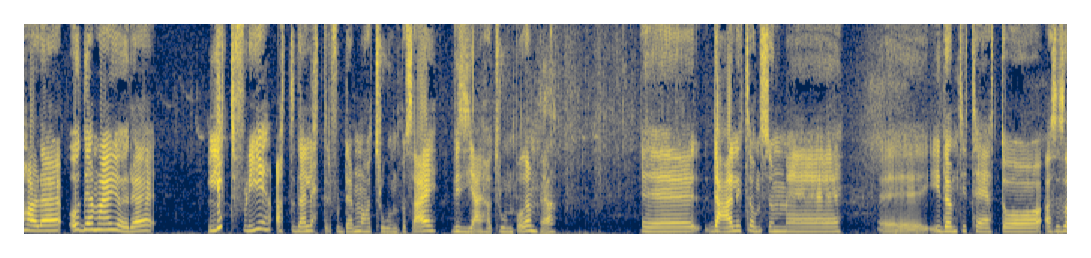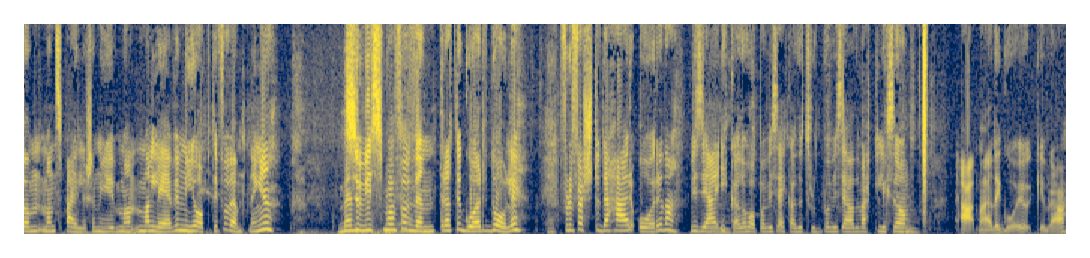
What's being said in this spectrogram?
har det Og det må jeg gjøre litt fordi at det er lettere for dem å ha troen på seg hvis jeg har troen på dem. Ja. Eh, det er litt sånn som eh, identitet og Altså sånn Man speiler seg mye Man, man lever mye opp til forventningen. Men Så hvis man forventer at det går dårlig For det første, det her året, da Hvis jeg ikke hadde håpa, hvis jeg ikke hadde trodd på Hvis jeg hadde vært liksom Ja, nei, det går jo ikke bra.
